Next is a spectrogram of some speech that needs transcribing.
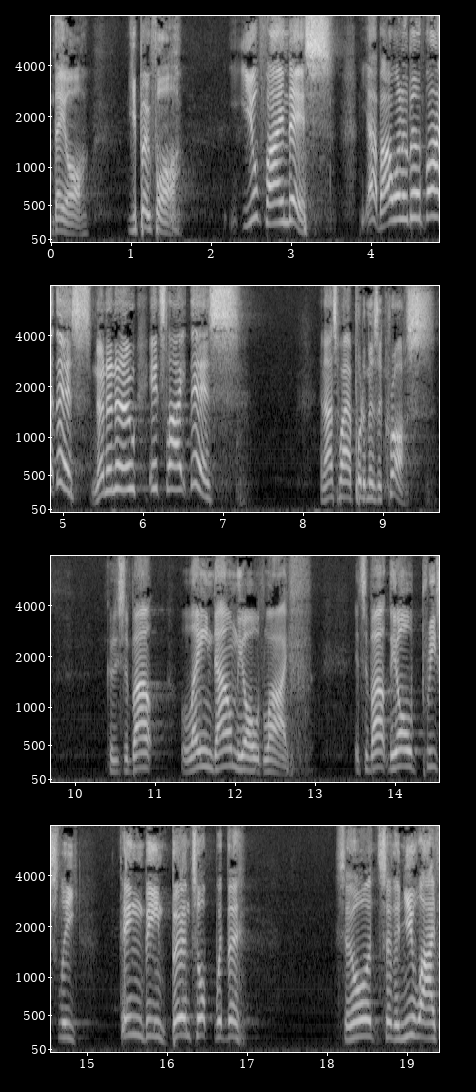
they are. You both are. You'll find this. Yeah, but I want to live like this. No, no, no, it's like this. And that's why I put them as a cross. Because it's about laying down the old life. It's about the old priestly thing being burnt up with the. So, so the new life.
